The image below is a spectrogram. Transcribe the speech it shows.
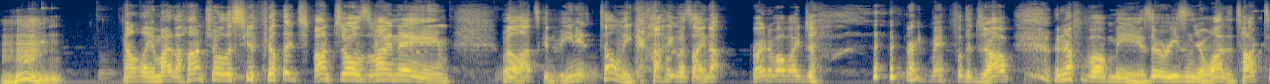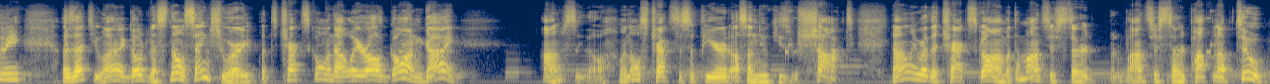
mm-hmm. Not only am I the honcho of this here village, honcho's my name. Well, that's convenient. Tell me, guy, was I not right about my job? right man for the job? Enough about me. Is there a reason you wanted to talk to me? Was that you wanted to go to the snow sanctuary? But the tracks going that way are all gone, guy. Honestly though, when those tracks disappeared, us Anoukis were shocked. Not only were the tracks gone, but the monsters started but the monsters started popping up too.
